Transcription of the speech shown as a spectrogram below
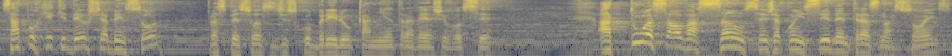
Sabe por que, que Deus te abençoa? Para as pessoas descobrirem o caminho através de você a tua salvação seja conhecida entre as nações,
